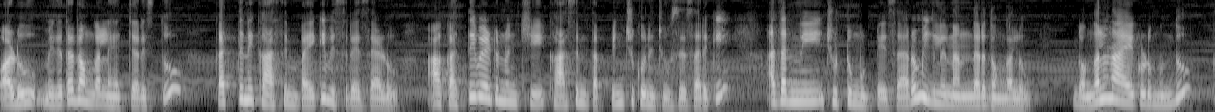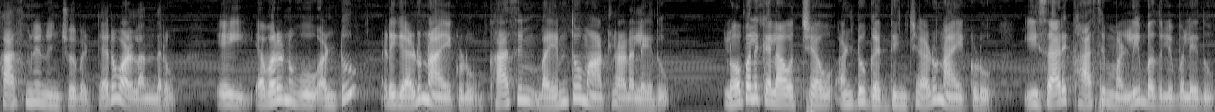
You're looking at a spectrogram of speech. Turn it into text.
వాడు మిగతా దొంగల్ని హెచ్చరిస్తూ కత్తిని కాసిం పైకి విసిరేశాడు. ఆ కత్తివేటు నుంచి కాసిం తప్పించుకుని చూసేసరికి అతన్ని చుట్టుముట్టేశారు మిగిలిన అందరు దొంగలు. దొంగల నాయకుడు ముందు కాసింని నుంచోబెట్టారు వాళ్ళందరూ. ఏయ్ ఎవరు నువ్వు అంటూ అడిగాడు నాయకుడు. కాసిం భయంతో మాట్లాడలేదు. లోపలికి ఎలా వచ్చావు? అంటూ గద్దించాడు నాయకుడు. ఈసారి కాసిం మళ్ళీ బదులివ్వలేదు.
